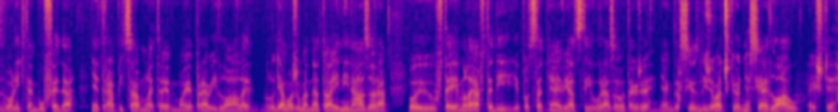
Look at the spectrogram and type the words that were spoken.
zvoliť ten bufet a netrápiť sa v mle, to je moje pravidlo, ale ľudia môžu mať na to aj iný názor a bojujú v tej mle a vtedy je podstatne aj viac tých úrazov, takže niekto si z lyžovačky odnesie aj dlahu ešte.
